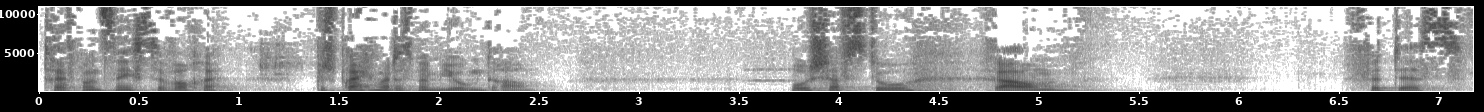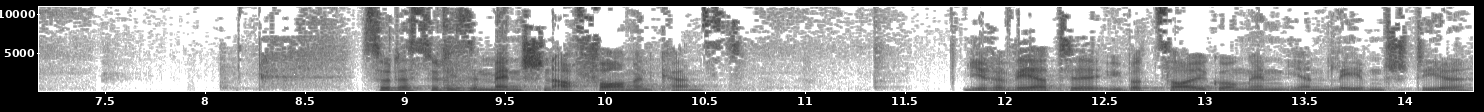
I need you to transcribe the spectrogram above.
treffen wir uns nächste Woche. Besprechen wir das beim Jugendraum. Wo schaffst du Raum für das? So dass du diese Menschen auch formen kannst. Ihre Werte, Überzeugungen, ihren Lebensstil.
